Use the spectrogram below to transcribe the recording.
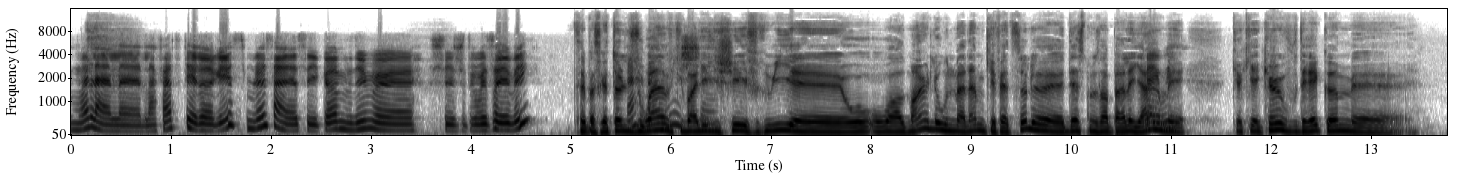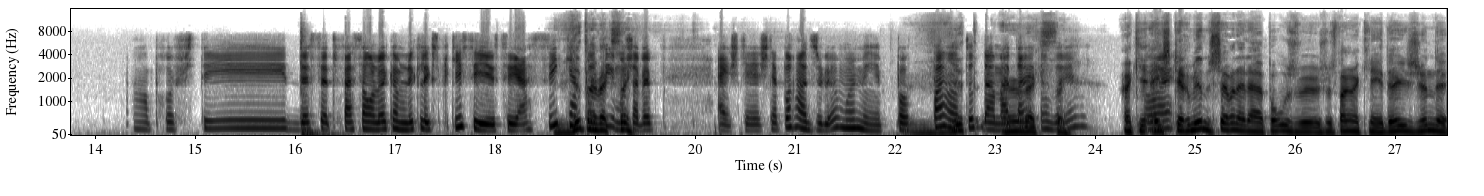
Moi, l'affaire la, du terrorisme, là, c'est comme venu me. J'ai trouvé ça aimé. C'est parce que tu as le ah, zouave qui va aller licher les fruits euh, au, Walmart, là, ou une madame qui a fait ça. Là, Des nous en parlait hier, ben mais que quelqu'un voudrait comme... Euh, en profiter de cette façon-là, comme Luc l'expliquait, c'est assez capoté. Moi, j'avais... Hey, J'étais pas rendu là, moi, mais pas, pas en tout dans ma tête, on dirait. OK. je termine juste avant d'aller à la pause. Je veux, je veux faire un clin d'œil. J'ai une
